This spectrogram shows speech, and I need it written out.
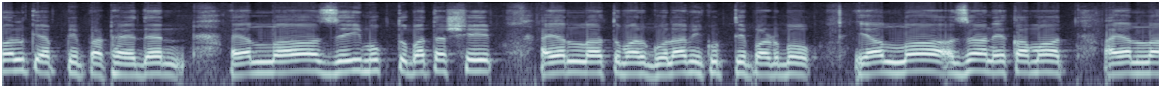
দলকে আপনি পাঠায় দেন। আয় আল্লাহ, যেই মুক্ত বাতাসে আয় আল্লাহ তোমার গোলামি করতে পারব। এ আল্লাহ আজান, একামত আয় আল্লাহ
